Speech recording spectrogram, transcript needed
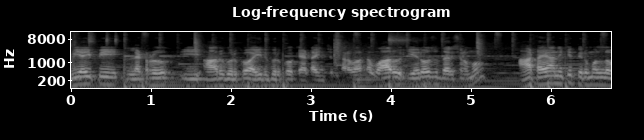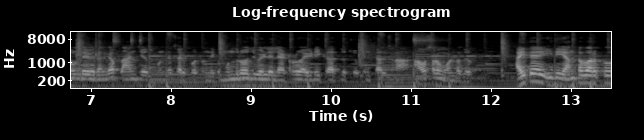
విఐపి లెటరు ఈ ఆరుగురికో ఐదుగురికో కేటాయించిన తర్వాత వారు ఏ రోజు దర్శనమో ఆ టయానికి తిరుమలలో ఉండే విధంగా ప్లాన్ చేసుకుంటే సరిపోతుంది. ఇక ముందు రోజు వెళ్ళి లెటరు ఐడి కార్డులు చూపించాల్సిన అవసరం ఉండదు. అయితే ఇది ఎంతవరకు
